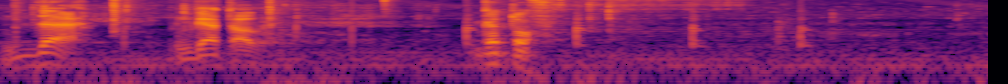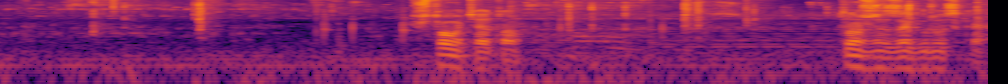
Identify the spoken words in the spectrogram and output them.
Да, готовы. Готов. Что у тебя там? Тоже загрузка.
